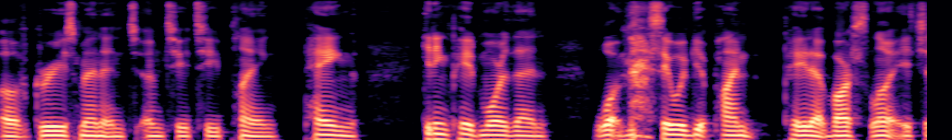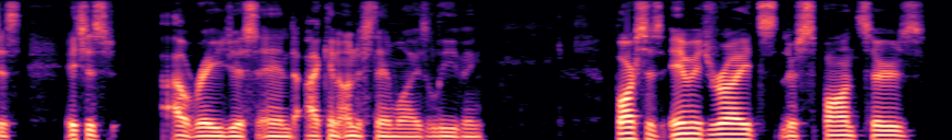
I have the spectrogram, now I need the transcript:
of Griezmann and Umtiti playing, paying, getting paid more than what Messi would get paid at Barcelona, it's just it's just outrageous, and I can understand why he's leaving. Barca's image rights, their sponsors,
